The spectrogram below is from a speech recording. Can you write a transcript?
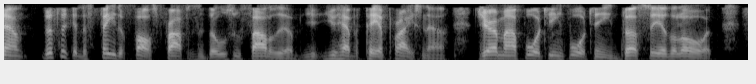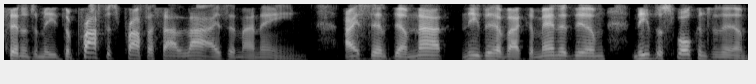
Now, let's look at the fate of false prophets and those who follow them. You, you have to pay a price now. Jeremiah 14, 14, Thus saith the Lord, said unto me, The prophets prophesy lies in my name. I sent them not, neither have I commanded them, neither spoken to them.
